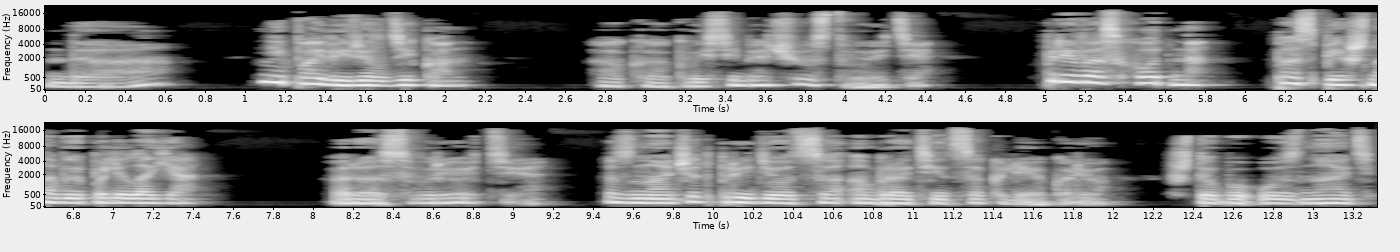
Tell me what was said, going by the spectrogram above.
«Да?» – не поверил декан. «А как вы себя чувствуете?» «Превосходно», – поспешно выпалила я. «Раз врете, значит придется обратиться к лекарю, чтобы узнать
